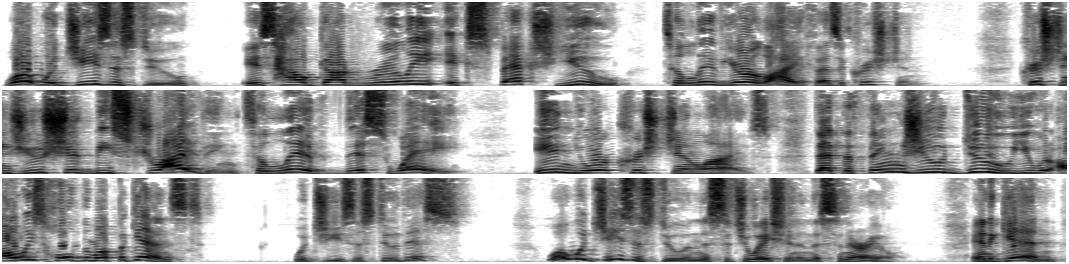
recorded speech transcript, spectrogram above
what would Jesus do is how God really expects you to live your life as a Christian. Christians, you should be striving to live this way in your Christian lives. That the things you do, you would always hold them up against. Would Jesus do this? What would Jesus do in this situation, in this scenario? And again,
